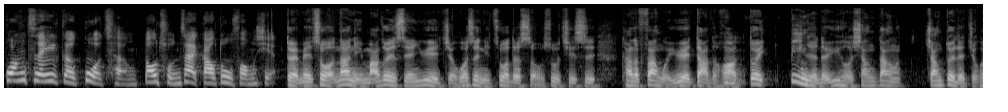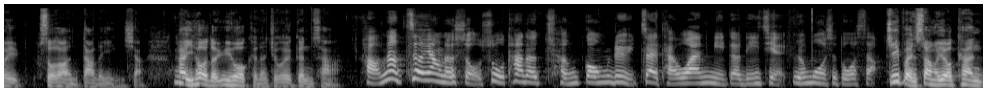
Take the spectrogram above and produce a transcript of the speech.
光这一个过程都存在高度风险。对，没错。那你麻醉的时间越久，或是你做的手术，其实它的范围越大的话，对病人的愈后相当相对的就会受到很大的影响。他以后的愈后可能就会更差。好，那这样的手术，它的成功率在台湾，你的理解约莫是多少？基本上要看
